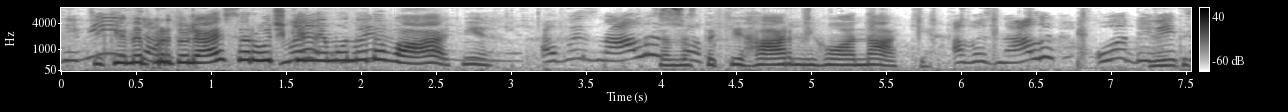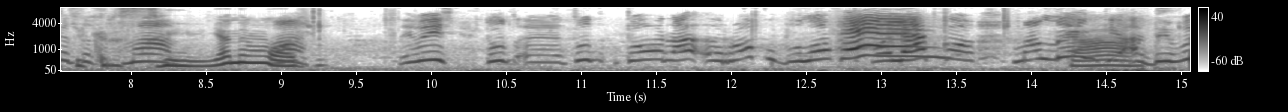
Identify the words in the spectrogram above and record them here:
дивіться. Тільки не притуляйся, ручки Ми- йому не давати. Ні. А ви знали, Це в що? нас такі гарні гуанаки. А ви знали? О, Вони дивіться такі тут. красиві. Мам, Я не можу. Дивись, тут, е, тут того року було малятко маленьке, Так. а диви,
